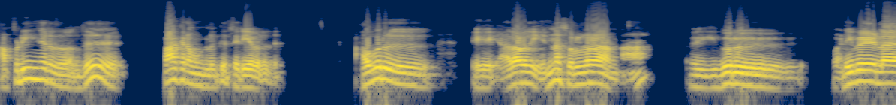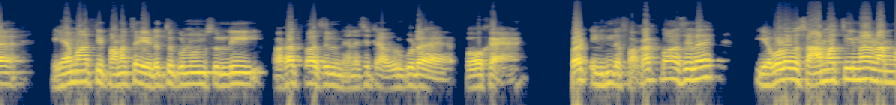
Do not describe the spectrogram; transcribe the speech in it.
அப்படிங்கிறது வந்து பார்க்குறவங்களுக்கு தெரிய வருது. அவரு அதாவது என்ன சொல்றாருன்னா இவரு வடிவேல ஏமாத்தி பணத்தை எடுத்துக்கணும்னு சொல்லி பகத் பாசில் நினைச்சிட்டு அவர் கூட போக பட் இந்த ஃபகத் பாசில எவ்வளவு சாமர்த்தியமா நம்ம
